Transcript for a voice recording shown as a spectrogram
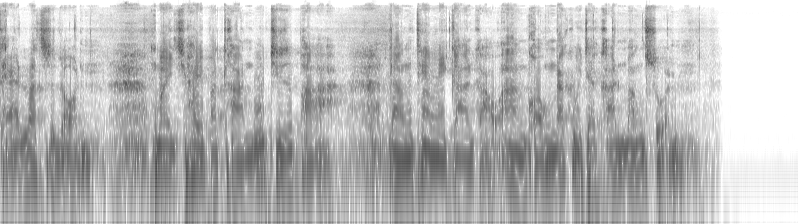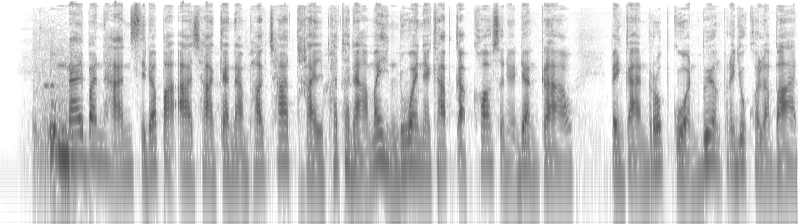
แทนราษฎร ไม่ใช่ประธานวุฒิสภา ดังที่มีการกล่าวอ้างของนักวิชาการบางส่วนนายบรรหารศิลปะอาชาแกนนำพักชาติไทยพัฒนาไม่เห็นด้วยนะครับ กับข้อเสนอดังกล่าว เป็นการรบกวนเบื้องพระยุคลบาท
